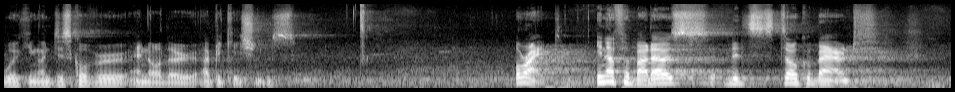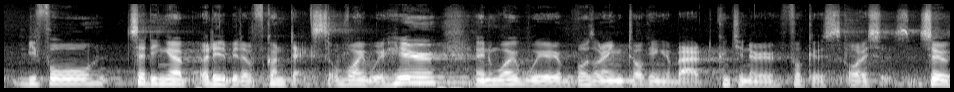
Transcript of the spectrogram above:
working on Discover and other applications. All right, enough about us. Let's talk about before setting up a little bit of context of why we're here and why we're bothering talking about container-focused OSs. So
